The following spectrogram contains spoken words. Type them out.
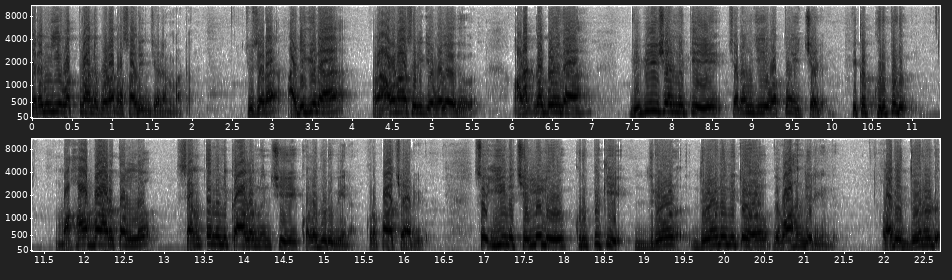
చిరంజీవత్వాన్ని కూడా ప్రసాదించాడు అనమాట చూసారా? అడిగిన రావణాసురికి ఇవ్వలేదు. అడగకపోయిన విభీషణునికి చిరంజీవత్వం ఇచ్చాడు. ఇక కృపుడు. మహాభారతంలో శంతనుని కాలం నుంచి కులగురువీన కృపాచార్యుడు. సో ఈయన చెల్లెలు కృపుకి ద్రో ద్రోణునితో వివాహం జరిగింది. అలాగే ద్రోణుడు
